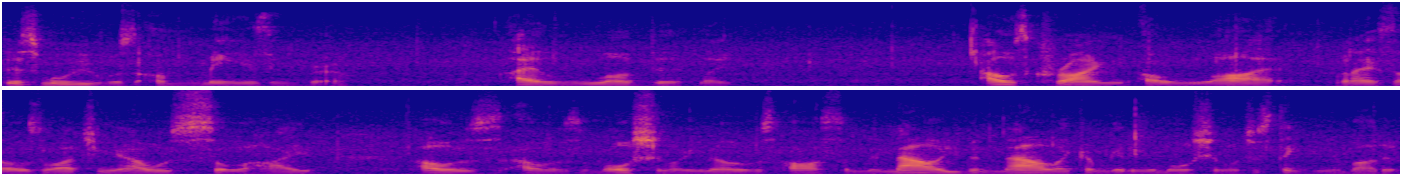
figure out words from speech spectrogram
This movie was amazing, bro. I loved it. Like, I was crying a lot when I was watching it. I was so hyped. I was I was emotional. You know, it was awesome. And now, even now, like I'm getting emotional just thinking about it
